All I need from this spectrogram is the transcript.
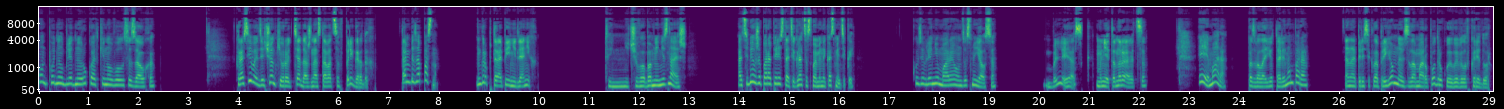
Он поднял бледную руку и откинул волосы за ухо. «Красивые девчонки вроде тебя должны оставаться в пригородах. Там безопасно. Группа терапии не для них». «Ты ничего обо мне не знаешь. А тебе уже пора перестать играться с маминой косметикой». К удивлению Мары он засмеялся. «Блеск, мне это нравится». «Эй, Мара!» — позвала ее Тали, «нам пора». Она пересекла приемную, взяла Мару под руку и вывела в коридор.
